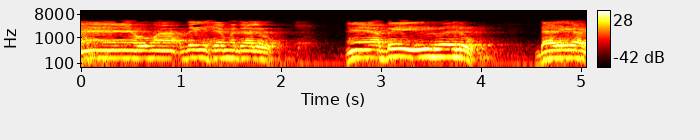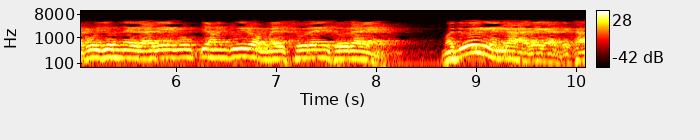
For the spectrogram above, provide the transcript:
အင်းဟိုမှာအသိရှမတတ်လို့အင်းအပေးယူလွဲလို့ ဒါတွေကကိုကျုံနေတာတွေကိုပြန်တွေးတော့မယ်ဆိုတိုင်းဆိုတိုင်းမတွေးခင်ကတည်းကတခါ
